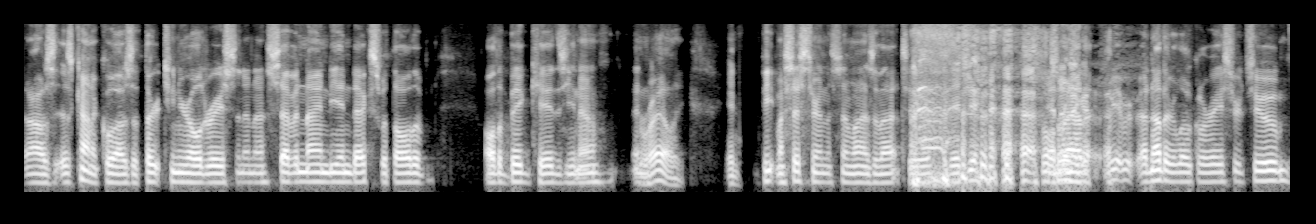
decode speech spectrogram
And I was it was kind of cool. I was a 13 year old racing in a 790 index with all the all the big kids, you know, and really? beat my sister in the semis of that too. Did you? Another, we- another local racer too.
